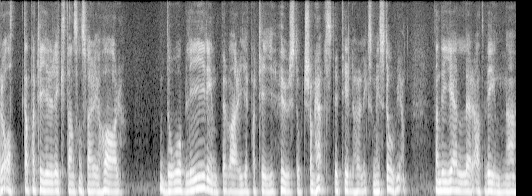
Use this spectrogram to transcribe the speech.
du åtta partier i riksdagen som Sverige har, då blir inte varje parti hur stort som helst. Det tillhör liksom historien. Utan det gäller att vinna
